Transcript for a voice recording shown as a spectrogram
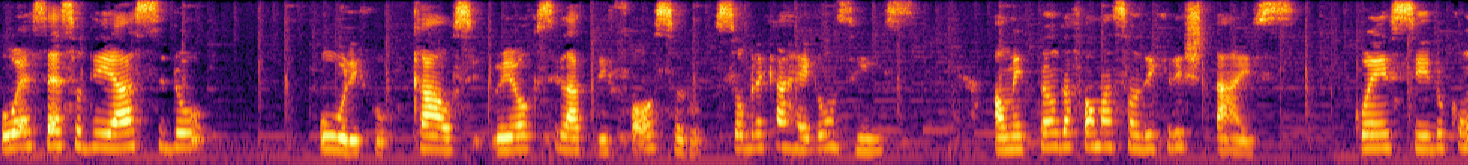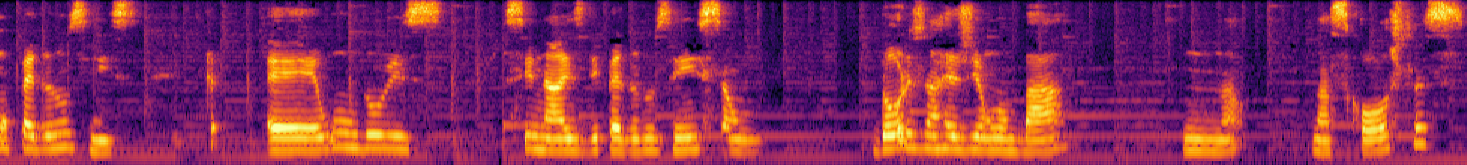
O excesso de ácido úrico, cálcio e oxilato de fósforo sobrecarregam os rins, aumentando a formação de cristais, conhecido como pedra nos rins. É, um dos sinais de pedra nos rins são dores na região lombar, na, nas costas,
